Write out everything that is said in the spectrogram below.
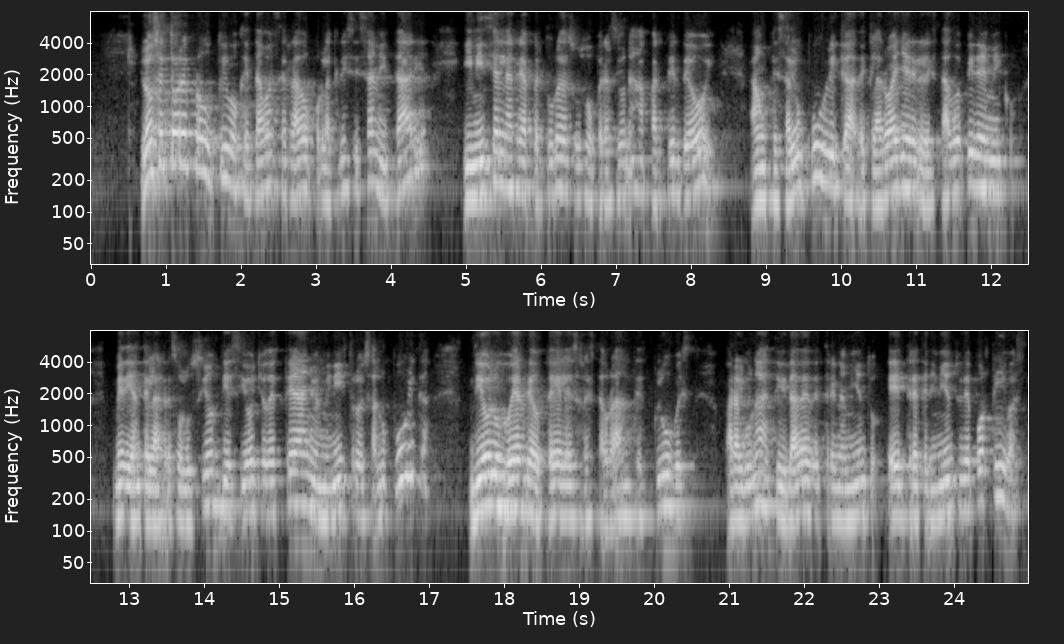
Los sectores productivos que estaban cerrados por la crisis sanitaria inician la reapertura de sus operaciones a partir de hoy, aunque Salud Pública declaró ayer el estado epidémico Mediante la resolución 18 de este año, el ministro de Salud Pública dio luz verde a hoteles, restaurantes, clubes para algunas actividades de entrenamiento, entretenimiento y deportivas,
